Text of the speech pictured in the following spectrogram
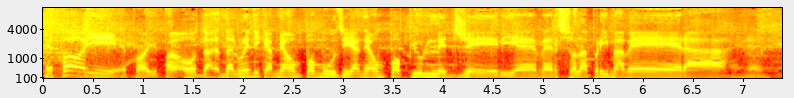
E poi, e poi oh, da, da, lunedì cambiamo un po' musica, andiamo un po' più leggeri, eh, verso la primavera. Eh.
